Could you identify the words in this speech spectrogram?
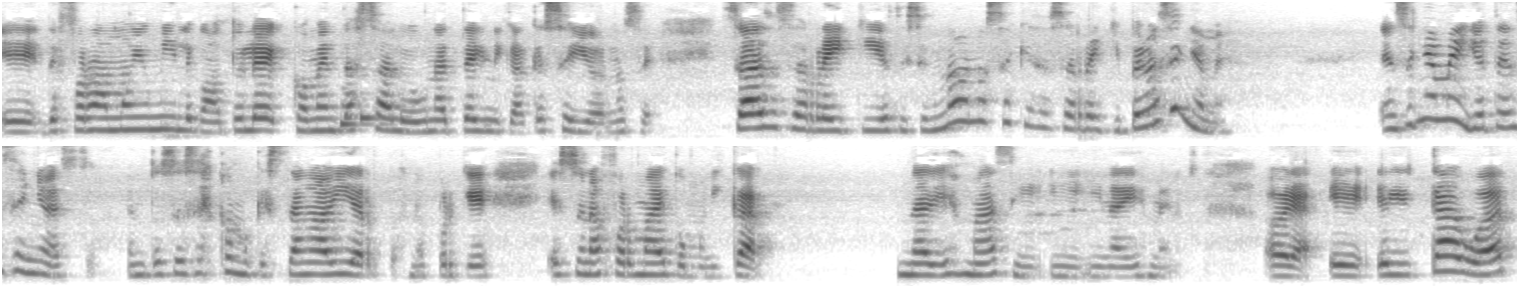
Eh, de forma muy humilde, cuando tú le comentas algo, una técnica, qué sé yo, no sé, ¿sabes hacer Reiki? Y ellos dicen, no, no sé qué es hacer Reiki, pero enséñame enséñame y yo te enseño esto. Entonces es como que están abiertos, ¿no? Porque es una forma de comunicar. Nadie es más y, nadie es menos. Ahora, eh, el Kawat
